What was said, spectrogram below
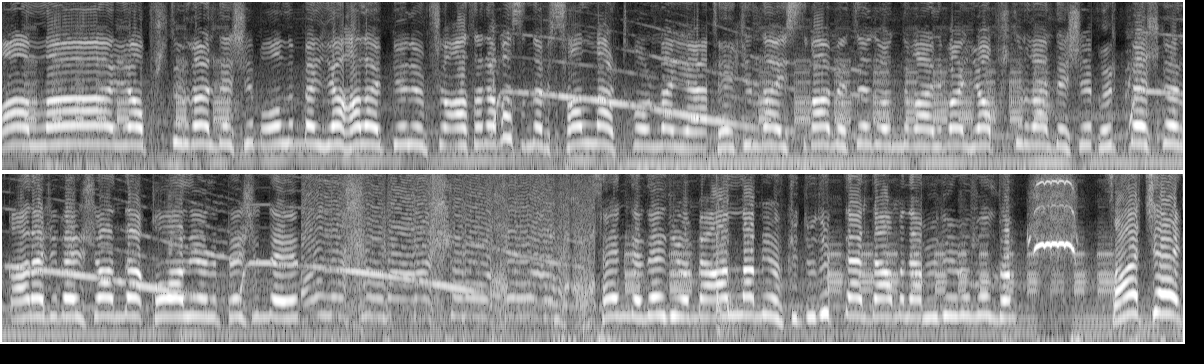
Allah yapıştır kardeşim. Oğlum ben yakalayıp geliyorum. Şu at arabasında bir salla artık oradan ya. Tekirdağ istikamete döndü galiba. Yapıştır kardeşim. 45-40 aracı ben şu anda kovalıyorum peşindeyim. Sen de ne diyorsun ben anlamıyorum ki. Düdük nerede amına. Düdüğümü buldum. Sağa çek.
